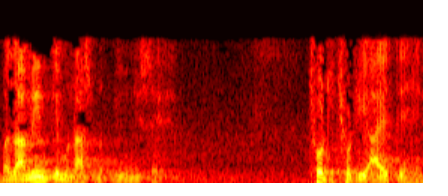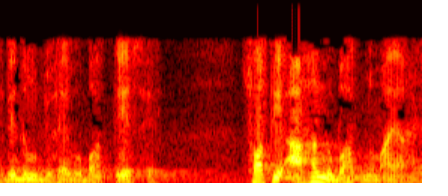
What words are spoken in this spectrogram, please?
مضامین کی مناسبت بھی انہیں سے ہے۔ چھوٹی چھوٹی آیتیں ہیں، ردم جو ہے وہ بہت تیز ہے۔ صوتی آہنگ بہت نمایاں ہے۔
